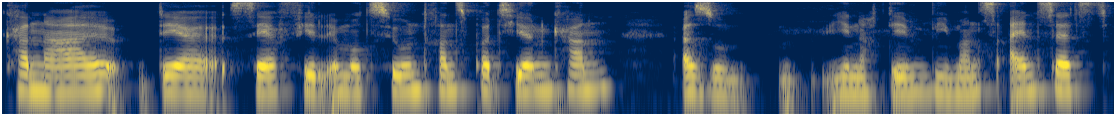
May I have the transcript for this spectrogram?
Kanal, der sehr viel Emotion transportieren kann. Also je nachdem, wie man es einsetzt.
